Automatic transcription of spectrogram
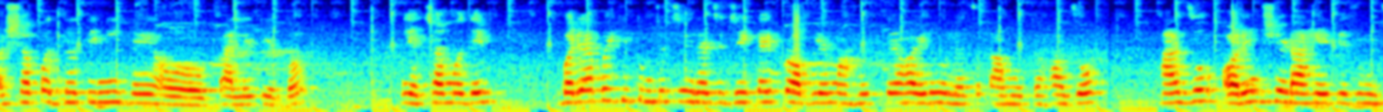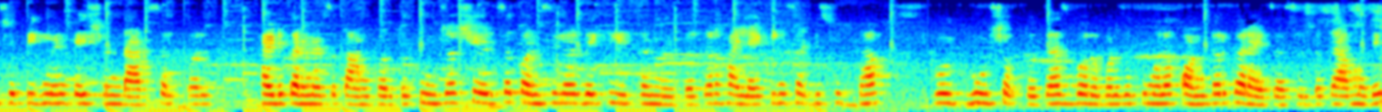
अशा पद्धतीने हे पॅलेट येतं. याच्यामध्ये बऱ्यापैकी तुमच्या चेहऱ्याचे जे काही प्रॉब्लेम आहेत ते हाईड होण्याचं काम होतं. हा जो हा जो ऑरेंज शेड आहे ते तुमचे पिगमेंटेशन डार्क सर्कल हाईड करण्याचं काम करतो. तुमच्या शेडचं कन्सिलर देखील इथं मिळतं. तर हायलायटिंगसाठी सुद्धा होऊ शकतो. त्याचबरोबर जर तुम्हाला कॉन्टर करायचं असेल तर त्यामध्ये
